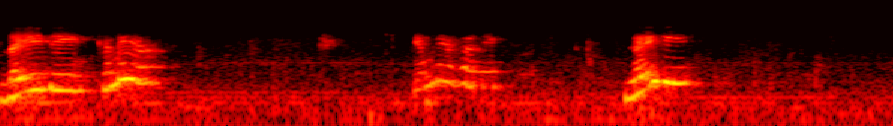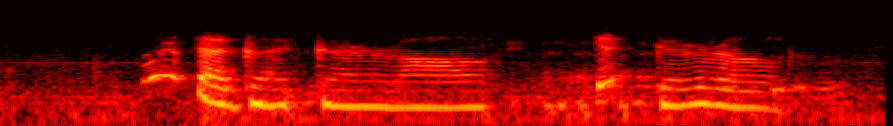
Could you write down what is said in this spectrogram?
Lady, come here. Come here, honey. Lady. That's a good girl. Good girl.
